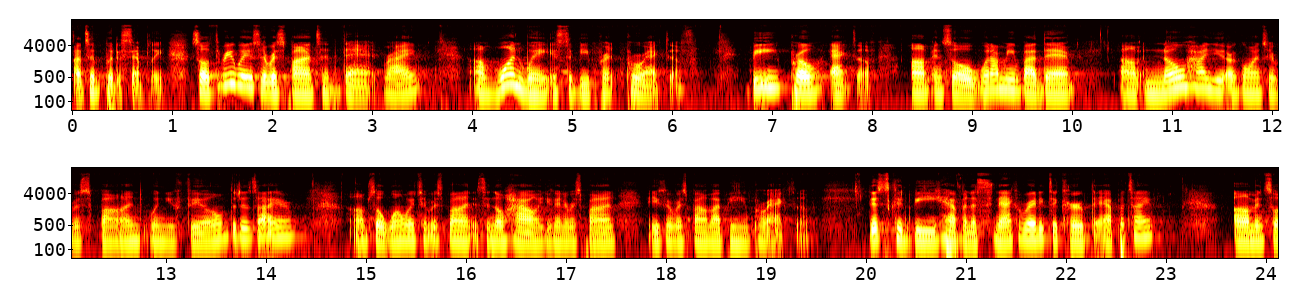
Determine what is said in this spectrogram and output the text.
Uh, to put it simply. So, three ways to respond to that. Right. Um, one way is to be pro- proactive. Be proactive. Um, and so, what I mean by that um, know how you are going to respond when you feel the desire. Um, so, one way to respond is to know how you're going to respond, and you can respond by being proactive. This could be having a snack ready to curb the appetite. Um, and so,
